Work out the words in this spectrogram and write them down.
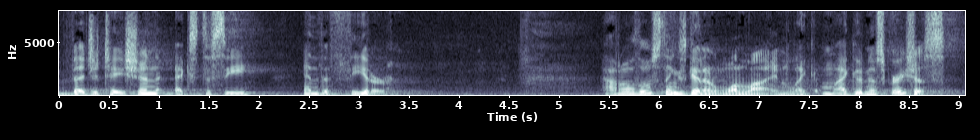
vegetation, ecstasy, and the theater. How do all those things get in one line? Like, my goodness gracious.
